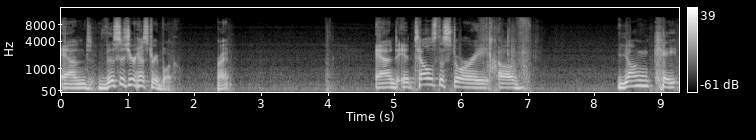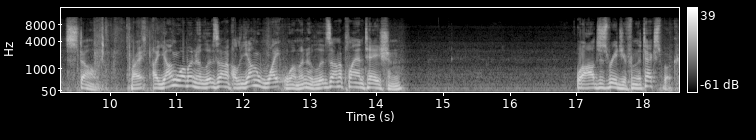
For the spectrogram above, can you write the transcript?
And this is your history book, right? And it tells the story of young Kate Stone, right? A young woman who lives on a, a young white woman who lives on a plantation well, I'll just read you from the textbook.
